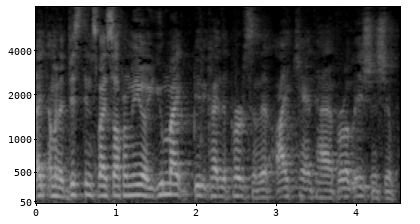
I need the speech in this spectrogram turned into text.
Right? I'm going to distance myself from you. You might be the kind of person that I can't have a relationship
